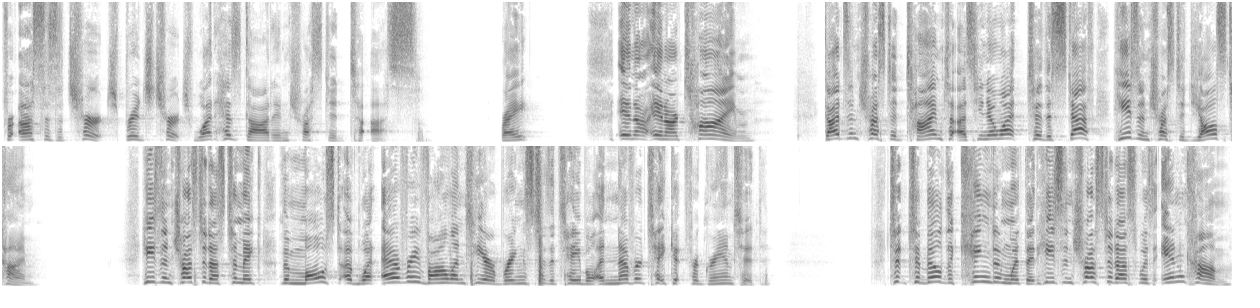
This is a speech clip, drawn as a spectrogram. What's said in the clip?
for us as a church, Bridge Church, what has God entrusted to us? Right? In our, in our time, God's entrusted time to us. You know what? To the staff, He's entrusted y'all's time. He's entrusted us to make the most of what every volunteer brings to the table and never take it for granted to, to build the kingdom with it. He's entrusted us with income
